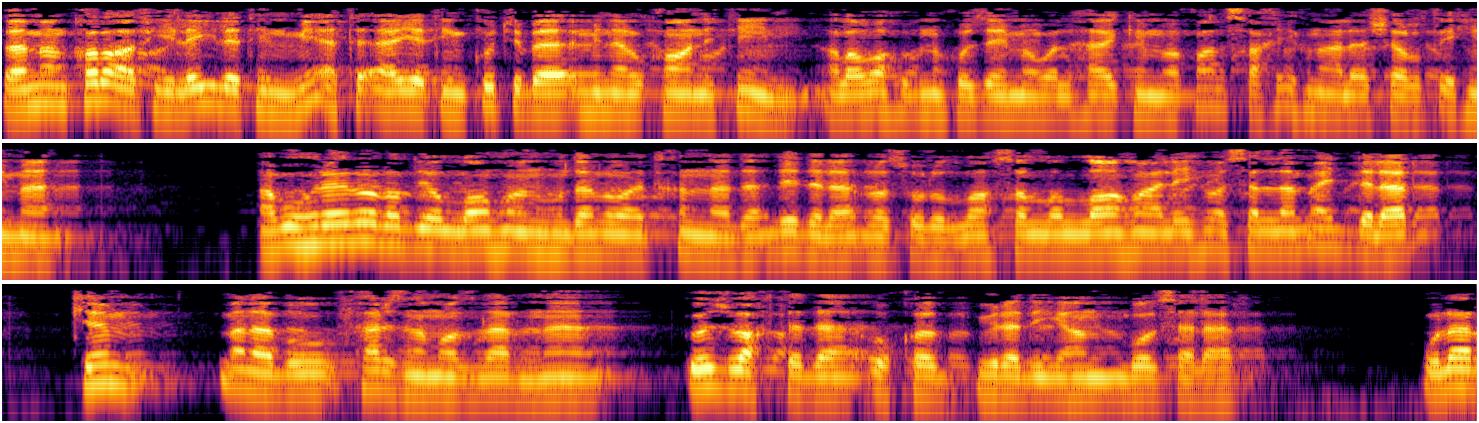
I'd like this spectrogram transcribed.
فمن قرأ في ليلة مئة آية كتب من القانتين رواه ابن خزيمة والحاكم وقال صحيح على شرطهما abu hurayra roziyallohu anhudan rivoyat qilinadi. Dedilar rasululloh sollallohu alayhi vasallam aytdilar kim mana bu farz namozlarni o'z vaqtida o'qib yuradigan bo'lsalar ular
